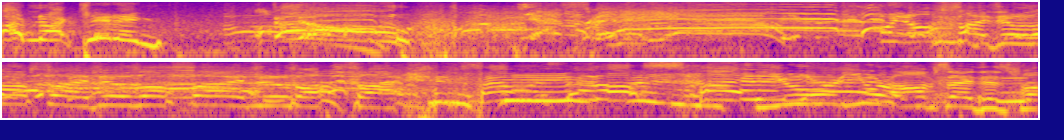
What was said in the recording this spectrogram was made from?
I'm not kidding. Oh! No! Yes, man! Yeah! Wait, offside! It was offside! It was offside! It was offside! How is that offside? You were you were offside as fuck.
